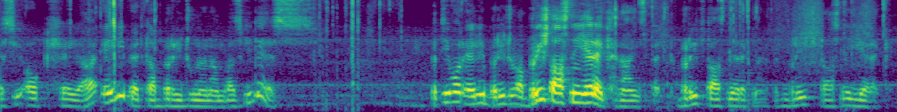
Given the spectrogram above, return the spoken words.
Էսի okay է, էլի պետքա bridge ունենամ, բայց գիտես։ Պետք է որ էլի bridge, bridge 13 հնա ինձ պետք, bridge 13-ն է պետք, bridge 13։ Ա,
